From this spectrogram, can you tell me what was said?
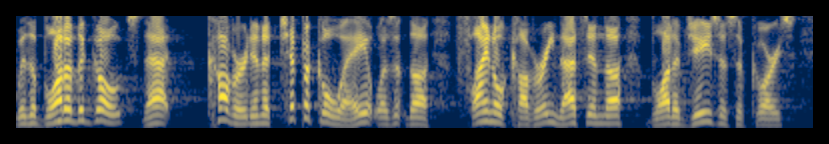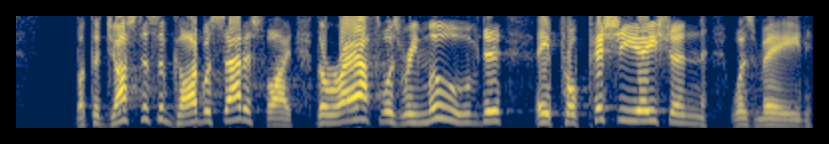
with the blood of the goats that covered in a typical way. It wasn't the final covering, that's in the blood of Jesus, of course. But the justice of God was satisfied. The wrath was removed. A propitiation was made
